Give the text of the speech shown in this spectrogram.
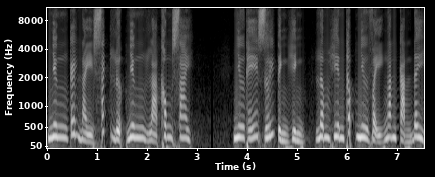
Nhưng cái này sách lược nhưng là không sai. Như thế dưới tình hình, Lâm Hiên thấp như vậy ngăn cản đây.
